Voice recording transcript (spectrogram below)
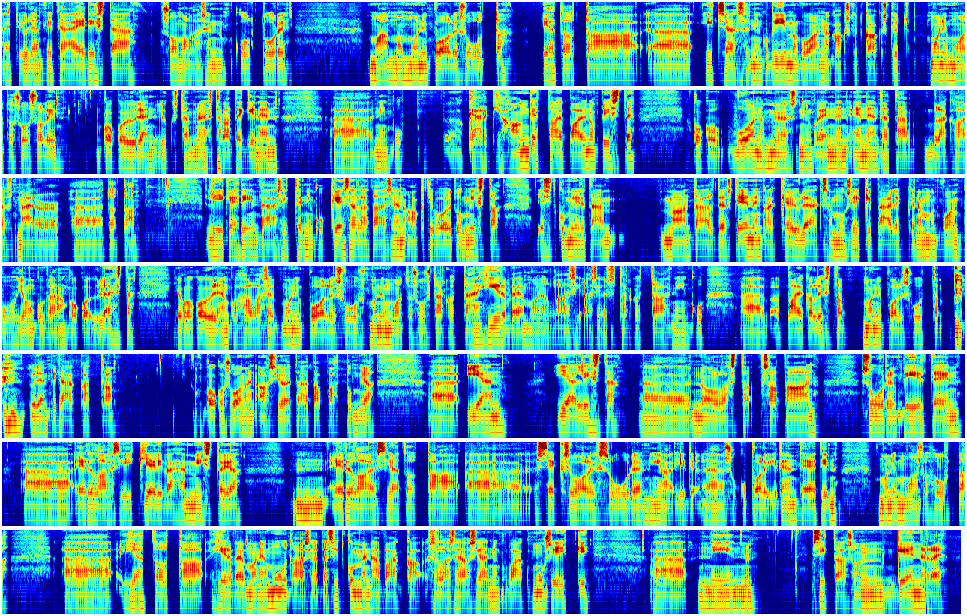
että Ylen pitää edistää suomalaisen kulttuurimaailman monipuolisuutta. Ja tota, itse asiassa niin kuin viime vuonna 2020 monimuotoisuus oli koko Ylen yksi tämmöinen strateginen ää, niin kuin kärkihanke tai painopiste. Koko vuonna myös niin kuin ennen, ennen tätä Black Lives Matter ää, tota, liikehdintää sitten niin kuin kesällä tai sen aktivoitumista. Ja sitten kun mietitään Mä oon täällä tietysti ennen kaikkea yleäksä musiikkipäällikkönä, mutta voin puhua jonkun verran koko Ylestä. Ja koko Ylen kohdalla se monipuolisuus, monimuotoisuus tarkoittaa hirveän monenlaisia asioita. Se tarkoittaa niin kuin, ää, paikallista monipuolisuutta. Ylen pitää kattaa koko Suomen asioita ja tapahtumia iän, iällistä nollasta sataan suurin piirtein erilaisia kielivähemmistöjä, mm, erilaisia tota, seksuaalisuuden ja ide, sukupuoli-identiteetin monimuotoisuutta ja tota, hirveän monia muuta asioita. Sitten kun mennään vaikka sellaiseen asiaan niin kuin vaikka musiikki, niin sitten taas on genre –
